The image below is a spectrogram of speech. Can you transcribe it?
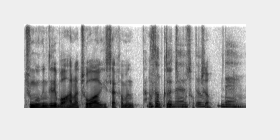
중국인들이 뭐 하나 좋아하기 시작하면 항상 무섭잖아요. 무섭죠. 또. 네. 음.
